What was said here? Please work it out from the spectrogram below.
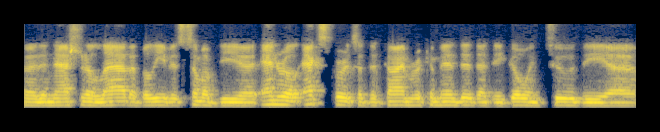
uh, the national lab, I believe it's some of the uh, NREL experts at the time recommended that they go into the uh,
